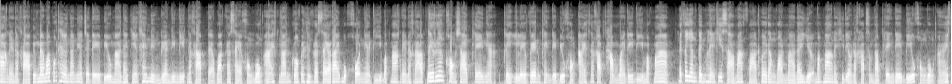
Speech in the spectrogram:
มากๆเลยนะครับถึงแม้ว่าพวกเธอนั้นเนี่ยจะเดบิวต์มาได้เพียงแค่ 1 เดือนนิดๆนะครับแต่ว่ากระแสของวง IVE นั้นรวมไปถึงกระแสรายบุคคลเนี่ยดีมากๆเลยนะครับในเรื่องของชาร์ตเพลงเนี่ยเพลง 11 เพลงเดบิวต์ของ IVE นะครับทำไว้ได้ดีมากๆ และก็ยังเป็นเพลงที่สามารถคว้าถ้วยรางวัลมาได้เยอะมากๆเลยทีเดียวนะครับสำหรับเพลงเดบิวต์ของวง IVE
